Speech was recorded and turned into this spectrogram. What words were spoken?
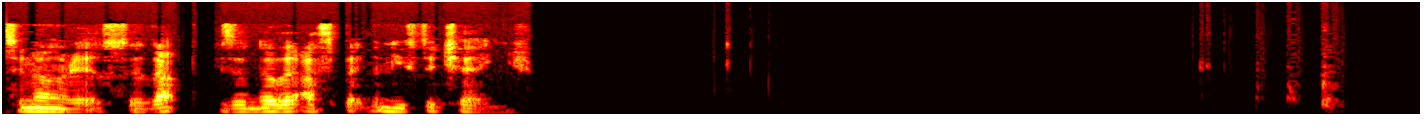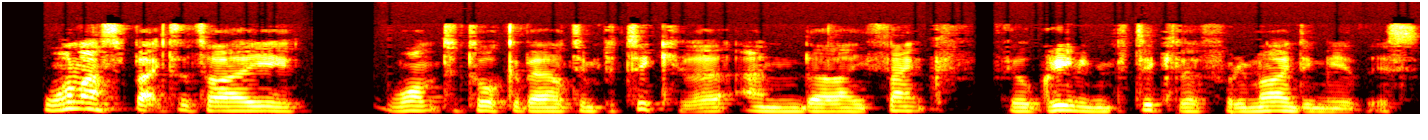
scenarios. So that is another aspect that needs to change. One aspect that I want to talk about in particular, and I thank Phil Greening in particular for reminding me of this,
